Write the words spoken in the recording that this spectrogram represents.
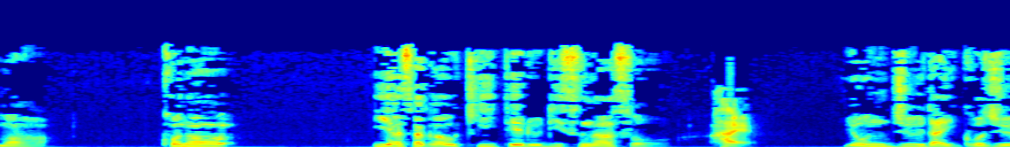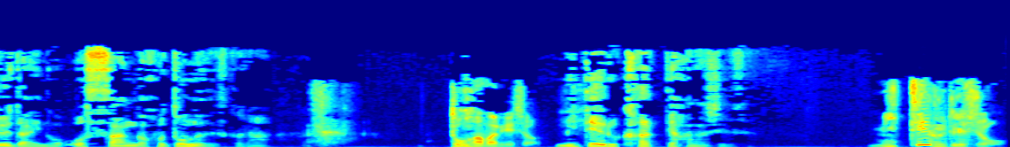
まあ、この、イヤサガを聞いてるリスナー層、はい。40代、50代のおっさんがほとんどですから、ドハマりでしょ。見てるかって話ですよ。見てるでしょ。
